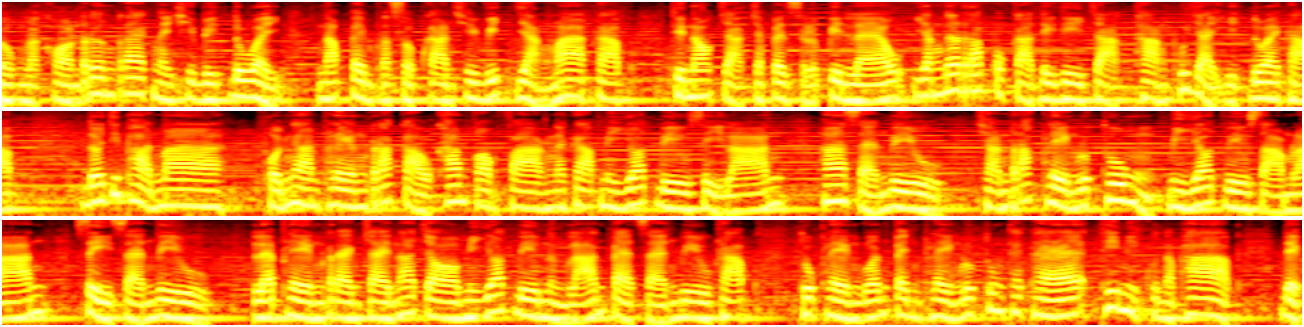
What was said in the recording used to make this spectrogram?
ลงละครเรื่องแรกในชีวิตด้วย นับเป็นประสบการณ์ชีวิตอย่างมากครับ ที่นอกจากจะเป็นศิลปินแล้วยังได้รับโอกาสดีๆ จากทางผู้ใหญ่อีกด้วยครับ โดยที่ผ่านมาผลงานเพลงรักเก่าข้ามกองฟางนะครับมียอดวิว 4 ล้าน5แสนวิว ฉันรักเพลงลูกทุ่ง มียอดวิว 3 ล้าน4แสนวิว และเพลงแรงใจหน้าจอมียอดวิว1ล้าน8แสนวิวครับ ทุกเพลงล้วนเป็นเพลงลูกทุ่งแท้ๆ ที่มีคุณภาพ เด็ก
